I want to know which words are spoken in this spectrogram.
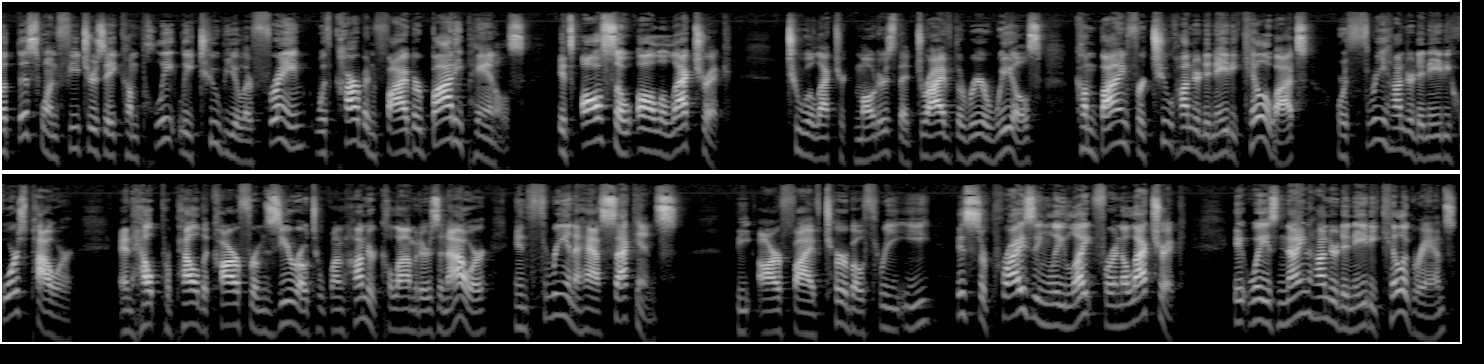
but this one features a completely tubular frame with carbon fiber body panels. It's also all electric. Two electric motors that drive the rear wheels combine for 280 kilowatts or 380 horsepower and help propel the car from 0 to 100 kilometers an hour in three and a half seconds. The R5 Turbo 3E is surprisingly light for an electric. It weighs 980 kilograms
